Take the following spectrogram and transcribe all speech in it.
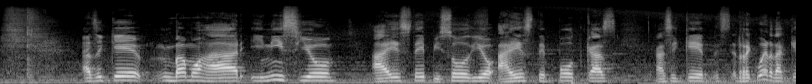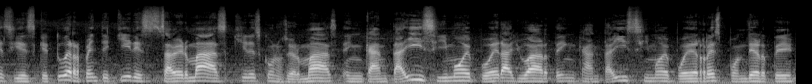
Así que vamos a dar inicio a este episodio, a este podcast. Así que recuerda que si es que tú de repente quieres saber más, quieres conocer más, encantadísimo de poder ayudarte, encantadísimo de poder responderte.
